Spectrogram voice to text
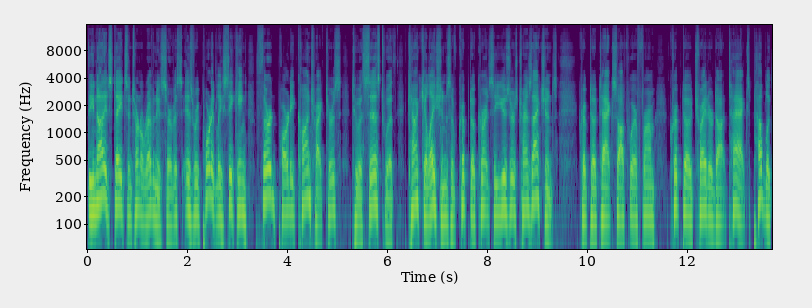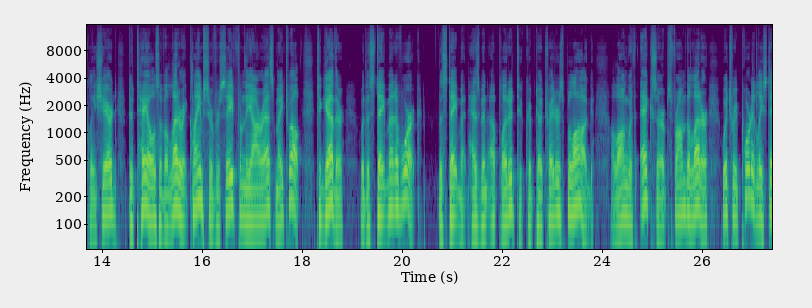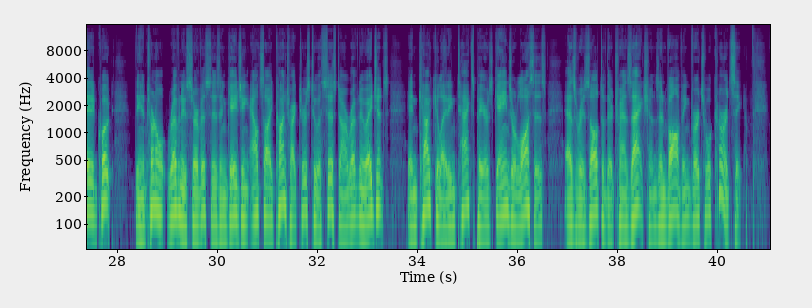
The United States Internal Revenue Service is reportedly seeking third party contractors to assist with calculations of cryptocurrency users' transactions. Crypto tax software firm CryptoTrader.tax publicly shared details of a letter it claims to have received from the IRS May 12th, together with a statement of work. The statement has been uploaded to CryptoTrader's blog, along with excerpts from the letter, which reportedly stated, quote, the Internal Revenue Service is engaging outside contractors to assist our revenue agents in calculating taxpayers' gains or losses as a result of their transactions involving virtual currency.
